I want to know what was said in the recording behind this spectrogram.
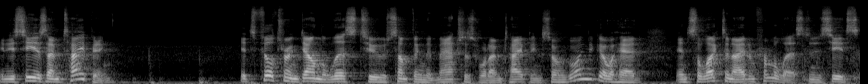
And you see as I'm typing, it's filtering down the list to something that matches what I'm typing. So I'm going to go ahead and select an item from a list. And you see it's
